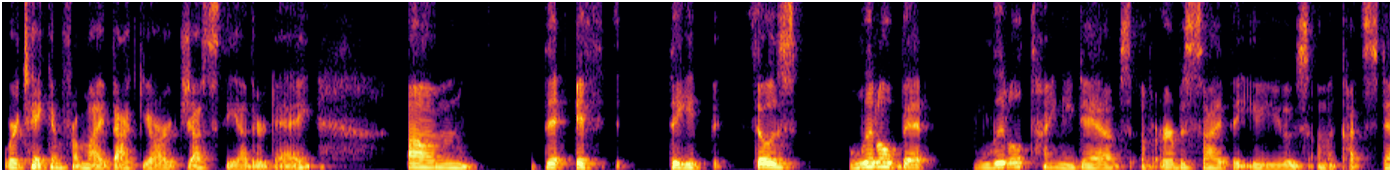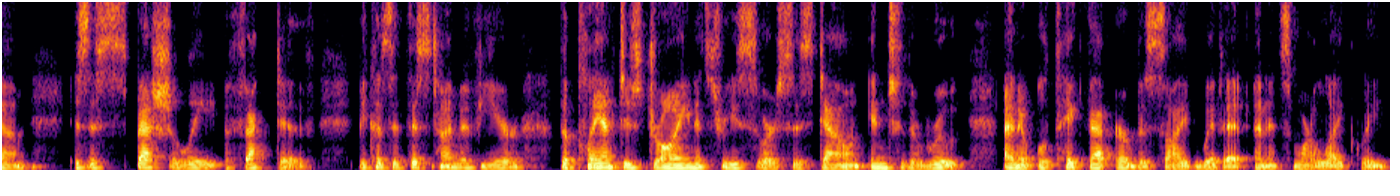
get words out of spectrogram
were taken from my backyard just the other day. Um, the, if the those little bit, little tiny dabs of herbicide that you use on the cut stem is especially effective because at this time of year, the plant is drawing its resources down into the root and it will take that herbicide with it and it's more likely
